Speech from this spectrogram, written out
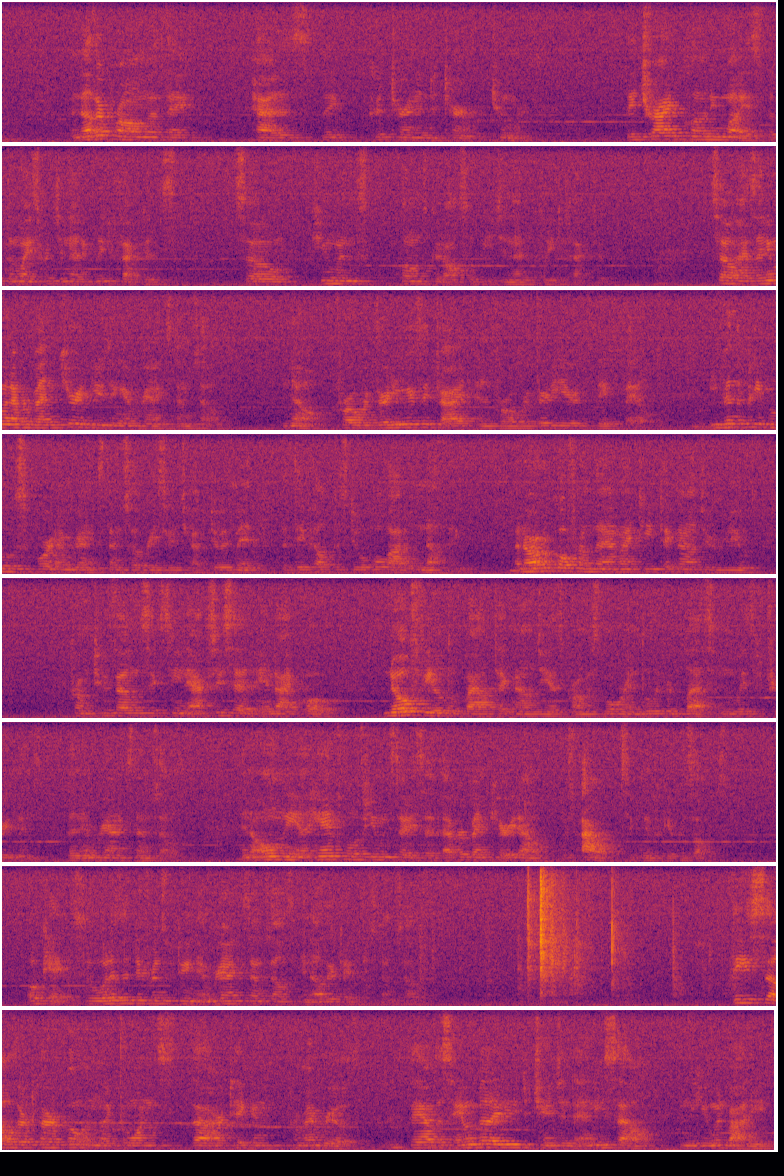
Another problem that they had is they could turn into tumors. They tried cloning mice, but the mice were genetically defective, so humans' clones could also be genetically defective. So has anyone ever been cured using embryonic stem cells? No. For over 30 years they tried, and for over 30 years they've failed. Mm-hmm. Even the people who support embryonic stem cell research have to admit that they've helped us do a whole lot of nothing. An mm-hmm. article from the MIT Technology Review from 2016 actually said, and I quote, "No field of biotechnology has promised more and delivered less in the ways of treatments than embryonic stem cells, and only a handful of human studies have ever been carried out without significant results." Okay, so what is the difference between embryonic stem cells and other types of stem cells? These cells are pluripotent like the ones that are taken from embryos. They have the same ability to change into any cell in the human body.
